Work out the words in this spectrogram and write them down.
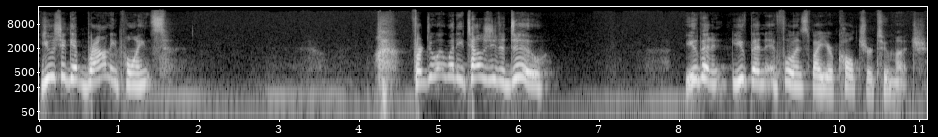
you should get brownie points for doing what he tells you to do, you've been, you've been influenced by your culture too much.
